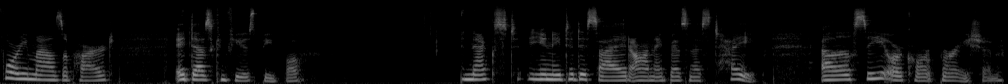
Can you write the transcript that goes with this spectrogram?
40 miles apart, it does confuse people. Next, you need to decide on a business type LLC or corporation.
